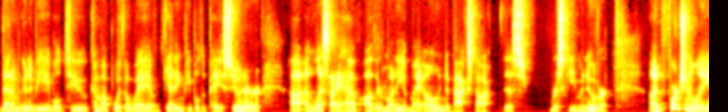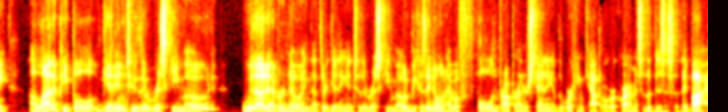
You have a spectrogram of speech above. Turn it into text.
that I'm going to be able to come up with a way of getting people to pay sooner uh, unless I have other money of my own to backstop this risky maneuver. Unfortunately, a lot of people get into the risky mode without ever knowing that they're getting into the risky mode because they don't have a full and proper understanding of the working capital requirements of the business that they buy.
